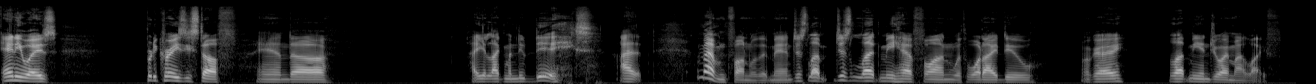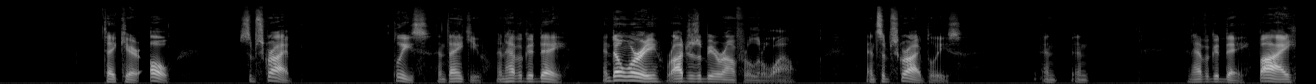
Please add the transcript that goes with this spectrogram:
anyways, pretty crazy stuff. And uh, how you like my new digs? I, I'm having fun with it, man. Just let just let me have fun with what I do. Okay? Let me enjoy my life. Take care. Oh, subscribe. Please, and thank you, and have a good day. And don't worry, Rodgers will be around for a little while. And subscribe, please. And and and have a good day. Bye.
